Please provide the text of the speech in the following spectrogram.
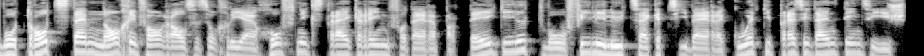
wo trotzdem nach wie vor als so ein eine Hoffnungsträgerin von dieser Partei gilt, wo viele Leute sagen, sie wäre eine gute Präsidentin, sie ist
